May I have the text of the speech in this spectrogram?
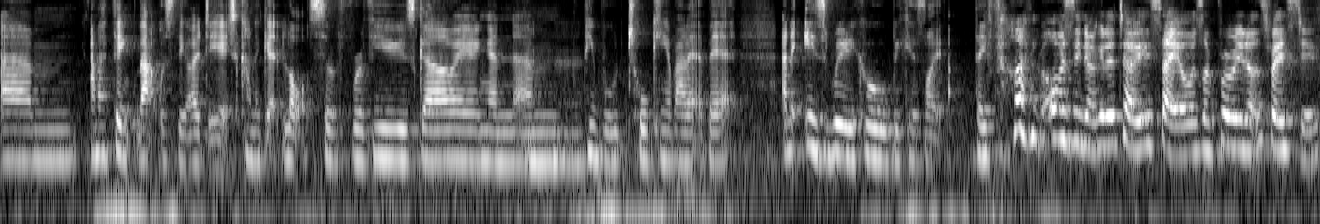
um, and I think that was the idea to kind of get lots of reviews going and um, people talking about it a bit. And it is really cool because like they, I'm obviously not going to tell you sales. I'm probably not supposed to,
